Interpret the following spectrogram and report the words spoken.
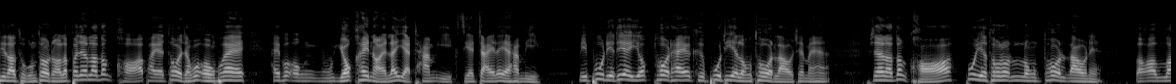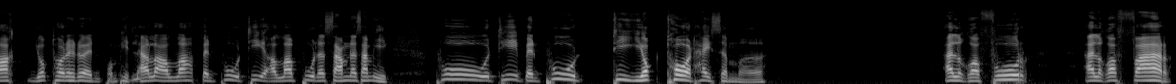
ที่เราถูกลงโทษเราเพราะฉะนั้นเราต้องขออภัยโทษจากพระองค์เพื่อให้ให้พระองค์ยกให้หน่อยและอย่าทำอีกเสียใจและอย่าทำอีก มีผู้เดียวที่จะยกโทษให้ก็คือผู้ที่จะลงโทษเราใช่ไหมฮะเพราะฉะนั้นเราต้องขอผู้ที่จะลงโทษเราเนี่ยบอกอัลลอฮ์ยกโทษให้ด้วย ผมผิดแล้วแล้วอัลลอฮ์เป็นผู้ที่อัลลอฮ์พูดและซ้ำและซ้ำอีก ผู้ที่เป็นผู้ที่ยกโทษให้เสมอ อัลกอฟูร อัลกอฟาร์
